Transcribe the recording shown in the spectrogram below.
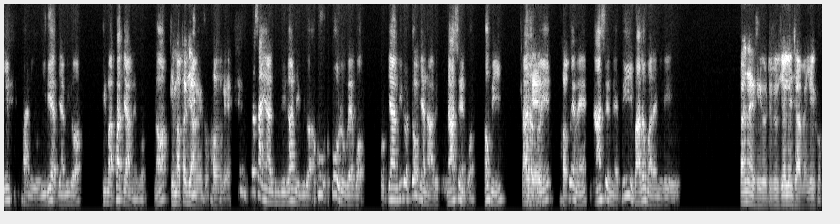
ရင်းချတာတွေကိုညီလေးကပြန်ပြီးတော့ဒီမှာဖတ်ပြမယ်ပေါ့နော်ဒီမှာဖတ်ပြမယ်ပေါ့ဟုတ်ကဲ့သက်ဆိုင်ရာလူတွေကနေပြီးတော့အခုအခုလိုပဲပေါ့ဟိုပြန်ပြီးတော့တုံ့ပြန်တာတွေနားဆွင့်ပေါ့ဟုတ်ပြီဒါဆိုရင်ဆွင့်မယ်နားဆွင့်မယ်ပြီးရင်ဘာလုပ်မှလဲညီလေးပန်းနိုင်စီကိုတူတူရက်လင့်ကြမယ်လေကို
